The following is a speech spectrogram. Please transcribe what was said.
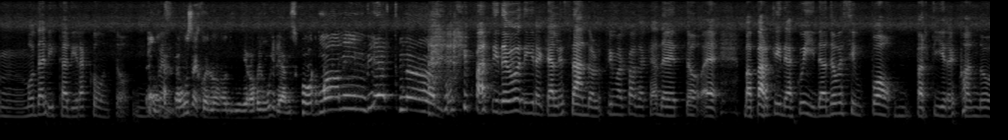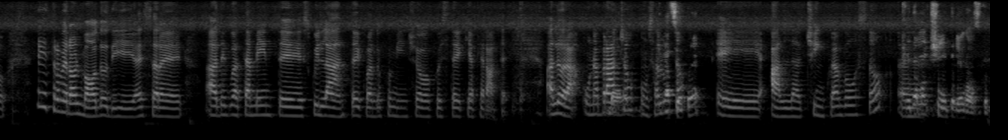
mm, modalità di racconto di Eh, questo. usa quello di Robin Williams. Good morning Vietnam! Infatti devo dire che Alessandro la prima cosa che ha detto è ma parti da qui, da dove si può partire quando... E troverò il modo di essere adeguatamente squillante quando comincio queste chiacchierate. Allora, un Bene, abbraccio, un grazie a saluto e al 5 agosto, vediamo eh, il 5 di agosto.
